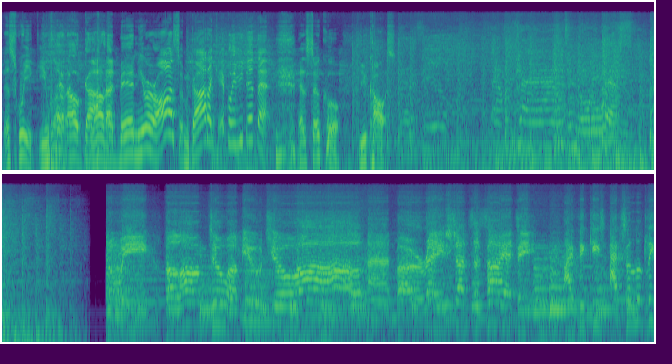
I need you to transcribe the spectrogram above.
this week? You went, it. oh, God, Love man, you're awesome. God, I can't believe you did that. That's so cool. You call us. Belong to a mutual admiration society. I think he's absolutely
